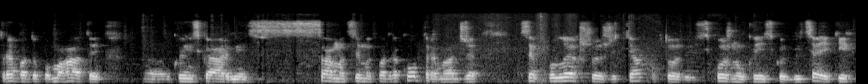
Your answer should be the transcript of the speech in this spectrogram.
треба допомагати е, українській армії саме цими квадрокоптерами, адже це полегшує життя, повторюсь, кожного українського бійця, яких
